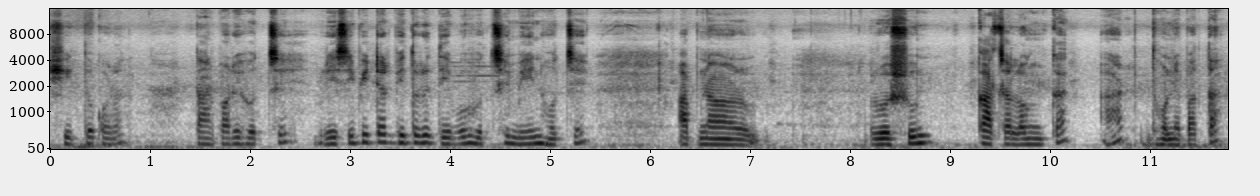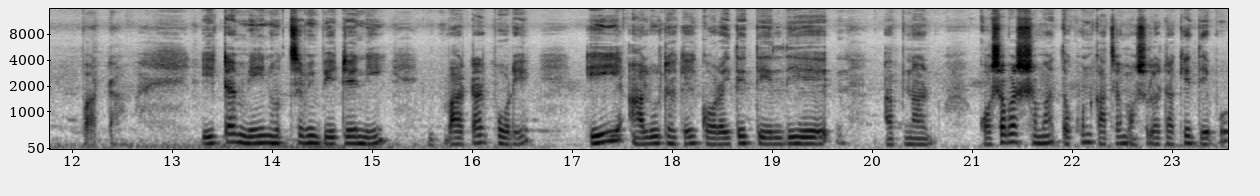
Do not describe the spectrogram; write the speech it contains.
সিদ্ধ করা। তারপরে হচ্ছে, রেসিপিটার ভেতরে দেব হচ্ছে মেন হচ্ছে আপনার রসুন, কাঁচা লঙ্কা আর ধনে পাতা বাটা। এটা মেন হচ্ছে আমি বেটে নিই। বাটার পরে এই আলুটাকে কড়াইতে তেল দিয়ে আপনার কষাবার সময় তখন কাঁচা মশলাটাকে দেব।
